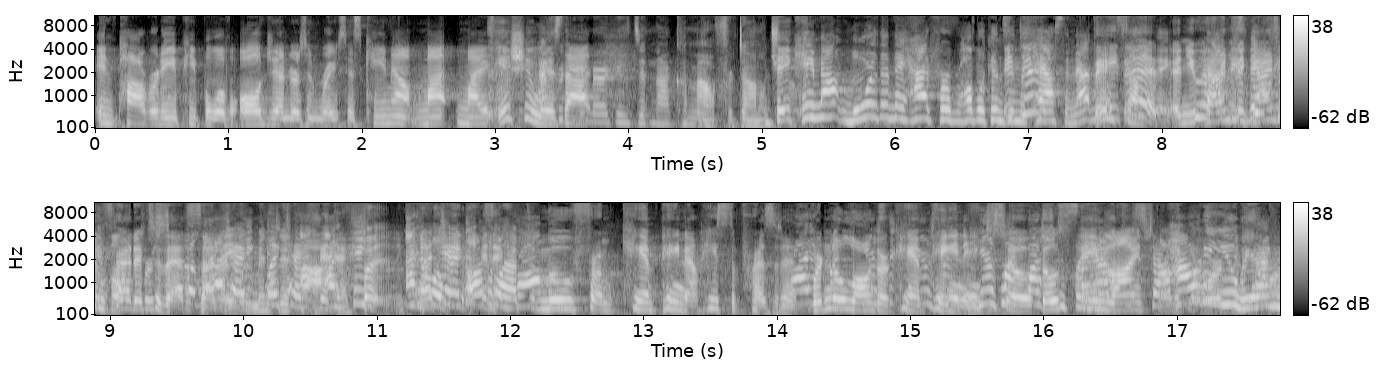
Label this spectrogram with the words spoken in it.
in poverty, people of all genders and races, came out. My my issue is African that. Americans did not come out for Donald They Trump. came out more than they had for Republicans in the past, and that They means did. something. And you have to give some credit to that, 95% Sunny. of women Let did Jed not. finish. I But think- I let know, Jed but also the have to move from campaign now. He's the president. Right, We're no longer here's the- here's the- campaigning, here's so those same lines don't How do you bring anymore.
